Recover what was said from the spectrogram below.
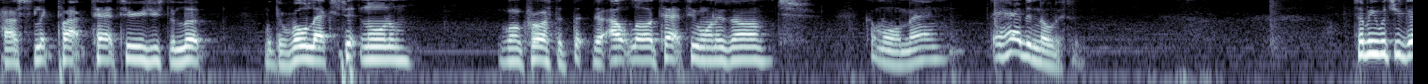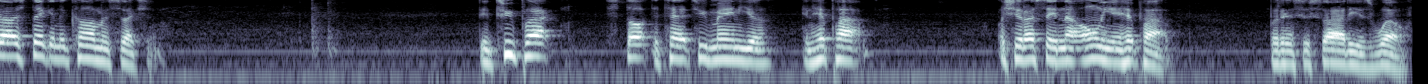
how slick Pac tattoos used to look with the Rolex sitting on them, going across the th- the outlaw tattoo on his arm? Come on, man. They had to notice it. Tell me what you guys think in the comment section. Did Tupac start the tattoo mania in hip hop? Or should I say, not only in hip hop, but in society as well?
